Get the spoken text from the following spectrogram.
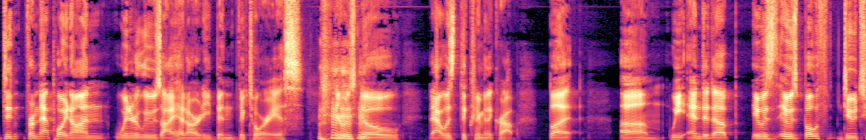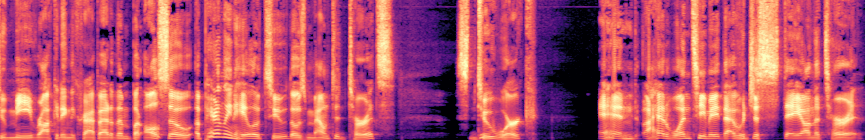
didn't from that point on, win or lose, I had already been victorious. There was no that was the cream of the crop. But um, we ended up it was it was both due to me rocketing the crap out of them, but also apparently in Halo Two, those mounted turrets do work. And I had one teammate that would just stay on the turret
